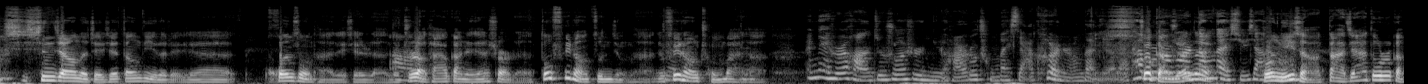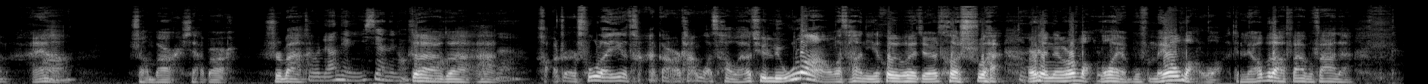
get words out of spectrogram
新新疆的这些当地的这些欢送他的这些人，就知道他要干这件事儿的人，都非常尊敬他，就非常崇拜他。哎，那时候好像就说是女孩儿都崇拜侠客那种感觉了，他就不是感觉当代徐霞不，是你想，大家都是干嘛呀？啊上班儿下班儿是吧？就是两点一线那种对活。对啊对，好，这儿出来一个他，告诉他，我操，我要去流浪，我操，你会不会觉得特帅？而且那会儿网络也不没有网络，就聊不到发不发的。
